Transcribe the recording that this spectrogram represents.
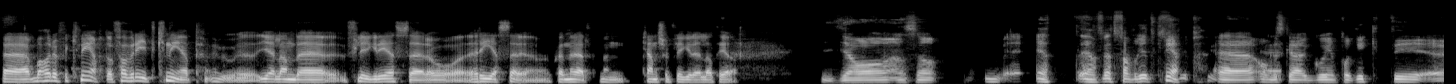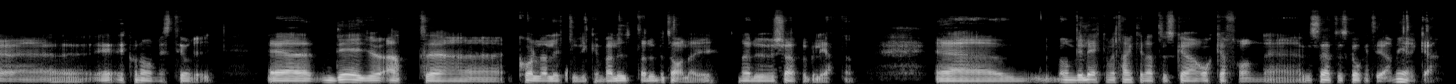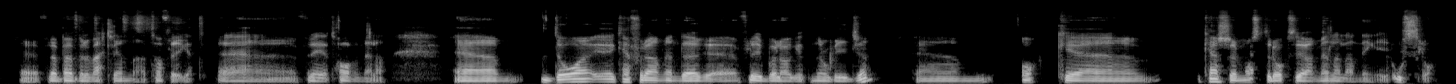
Uh, vad har du för knep då? Favoritknep uh, gällande flygresor och resor generellt, men kanske flygrelaterat? Ja, alltså ett, ett favoritknep eh, om vi ska gå in på riktig eh, e-, ekonomisk teori. Eh, det är ju att eh, kolla lite vilken valuta du betalar i när du köper biljetten. Eh, om vi leker med tanken att du ska åka från, eh, vi säger att du ska åka till Amerika. Eh, för då behöver du verkligen ta flyget. Eh, för det är ett hav emellan. Eh, då eh, kanske du använder eh, flygbolaget Norwegian. Ehm, och eh, kanske måste du också göra en mellanlandning i Oslo.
